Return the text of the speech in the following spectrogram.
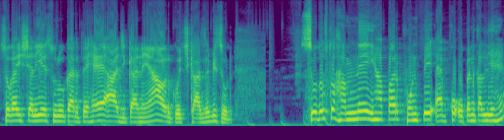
सो गाइस चलिए शुरू करते हैं आज का नया और कुछ खास एपिसोड सो दोस्तों हमने यहाँ पर फ़ोन पे ऐप को ओपन कर लिए हैं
